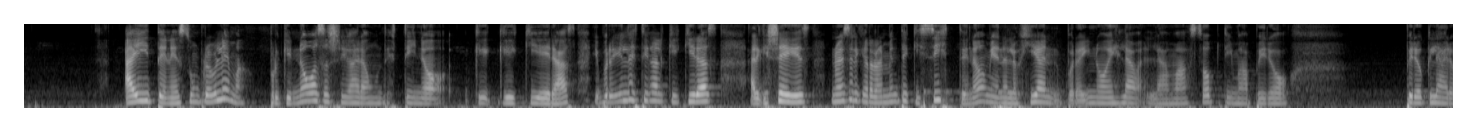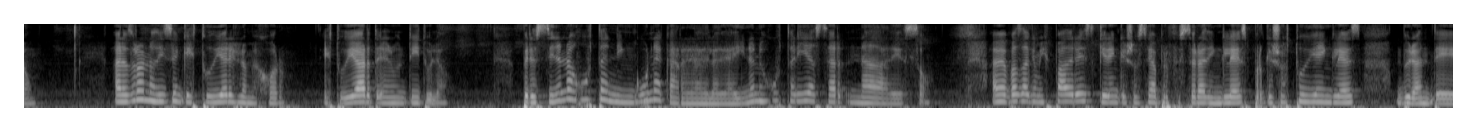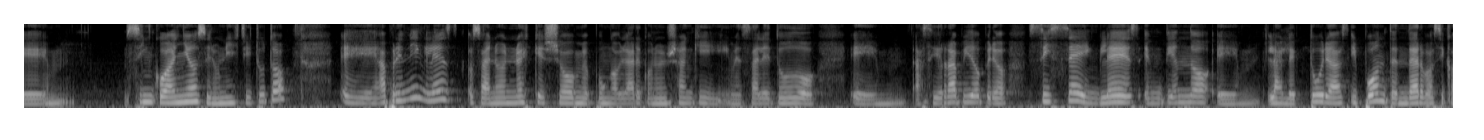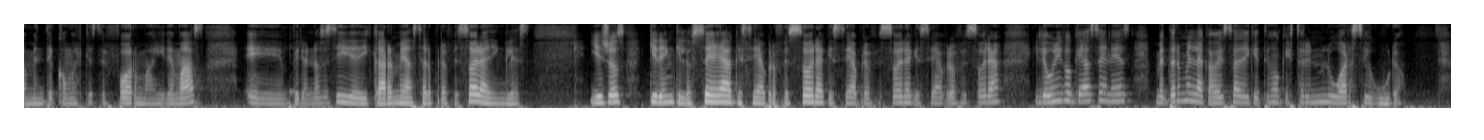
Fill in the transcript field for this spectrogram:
ahí tenés un problema, porque no vas a llegar a un destino que, quieras y por ahí el destino al que quieras, al que llegues, no es el que realmente quisiste, ¿no? Mi analogía por ahí no es la, la más óptima, pero, pero claro, a nosotros nos dicen que estudiar es lo mejor, estudiar, tener un título. Pero si no nos gusta ninguna carrera de la de ahí, no nos gustaría hacer nada de eso. A mí me pasa que mis padres quieren que yo sea profesora de inglés porque yo estudié inglés durante mm, cinco años en un instituto. Eh, aprendí inglés, o sea, no, no es que yo me ponga a hablar con un yankee y me sale todo em, así rápido, pero sí sé inglés, entiendo em, las lecturas y puedo entender básicamente cómo es que se forma y demás, eh, pero no sé si dedicarme a ser profesora de inglés y ellos quieren que lo sea, que sea profesora, que sea profesora, que sea profesora, y lo único que hacen es meterme en la cabeza de que tengo que estar en un lugar seguro.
